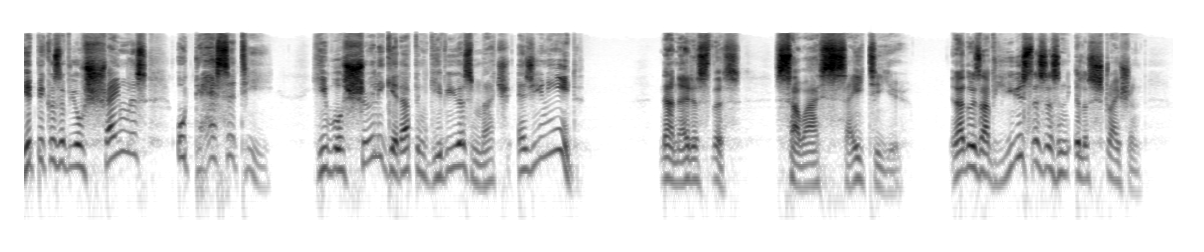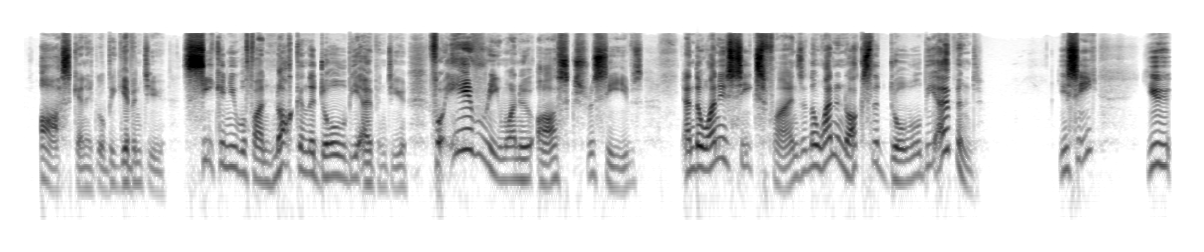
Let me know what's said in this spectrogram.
yet because of your shameless audacity, he will surely get up and give you as much as you need. Now, notice this. So I say to you. In other words, I've used this as an illustration. Ask and it will be given to you. Seek and you will find. Knock and the door will be opened to you. For everyone who asks receives, and the one who seeks finds, and the one who knocks, the door will be opened. You see, you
